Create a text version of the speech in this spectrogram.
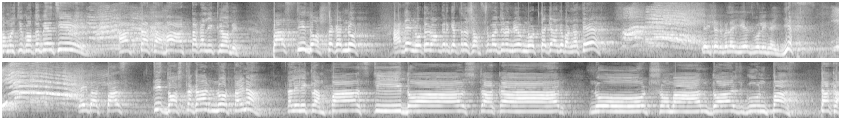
সমষ্টি কত পেয়েছি? আট টাকা, বা আট টাকা লিখলে হবে। পাঁচটি দশ টাকার নোট। আগে নোটের অঙ্কের ক্ষেত্রে সবসময় জন্য নিয়ম নোটটাকে আগে ভাঙাতে? এইটার বেলায় ইয়েস বলি না ইয়েস এইবার পাঁচটি দশ টাকার নোট তাই না? তাহলে লিখলাম পাঁচটি দশ টাকার নোট সমান দশ গুণ পাঁচ। টাকা।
